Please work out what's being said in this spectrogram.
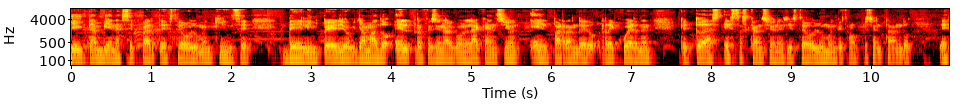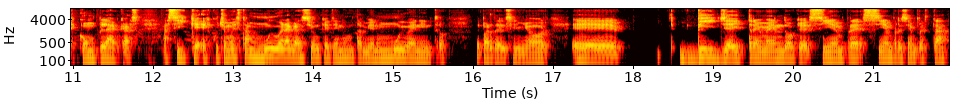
EDJ también hace parte de este volumen 15 del Imperio llamado El Profesional con la canción El Parrandero. Recuerden que todas estas canciones y este volumen que estamos presentando es con placas. Así que escuchemos esta muy buena canción que tiene también un muy buen intro de parte del señor eh, DJ tremendo que siempre, siempre, siempre está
